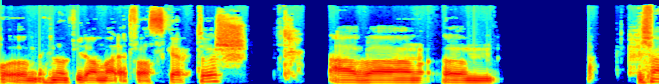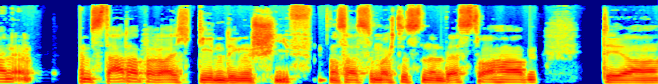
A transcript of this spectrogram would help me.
ähm, hin und wieder mal etwas skeptisch. Aber ich meine, im Startup-Bereich gehen Dinge schief. Das heißt, du möchtest einen Investor haben, der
